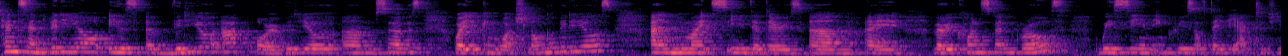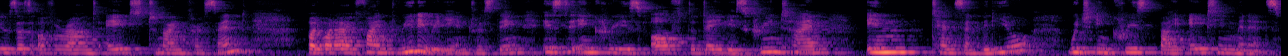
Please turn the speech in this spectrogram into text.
Tencent Video is a video app or a video um, service where you can watch longer videos and you might see that there is um, a very constant growth. We see an increase of daily active users of around 8 to 9%. But what I find really, really interesting is the increase of the daily screen time in Tencent Video, which increased by 18 minutes.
